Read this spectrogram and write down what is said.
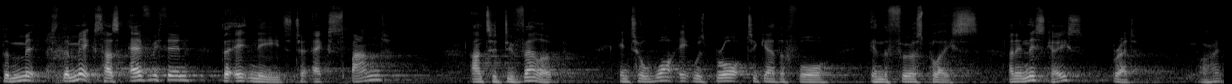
the mix, the mix has everything that it needs to expand and to develop into what it was brought together for in the first place. And in this case, bread. All right?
